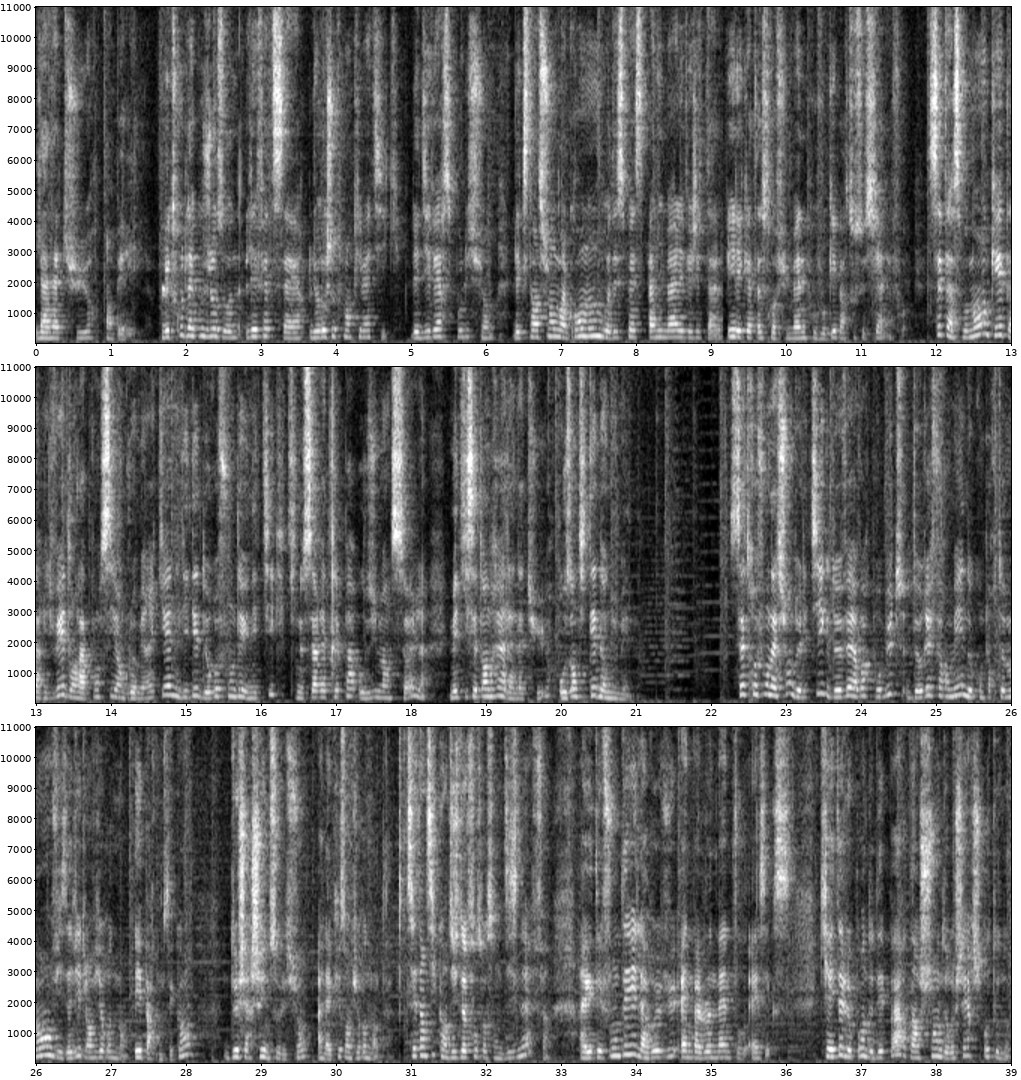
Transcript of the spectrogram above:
la nature en péril. Le trou de la couche d'ozone, l'effet de serre, le réchauffement climatique, les diverses pollutions, l'extinction d'un grand nombre d'espèces animales et végétales, et les catastrophes humaines provoquées par tout ceci à la fois. C'est à ce moment qu'est arrivée dans la pensée anglo-américaine l'idée de refonder une éthique qui ne s'arrêterait pas aux humains seuls, mais qui s'étendrait à la nature, aux entités non humaines. Cette refondation de l'éthique devait avoir pour but de réformer nos comportements vis-à-vis de l'environnement, et par conséquent, de chercher une solution à la crise environnementale. C'est ainsi qu'en 1979 a été fondée la revue Environmental Ethics, qui a été le point de départ d'un champ de recherche autonome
